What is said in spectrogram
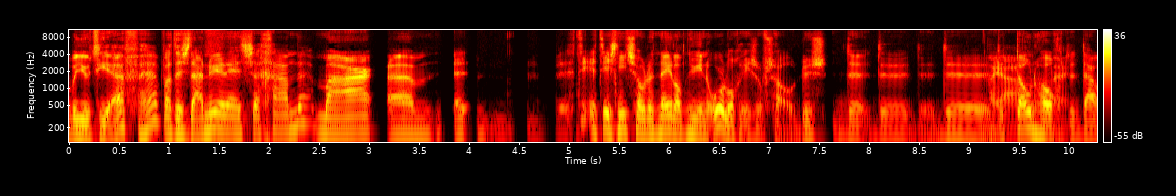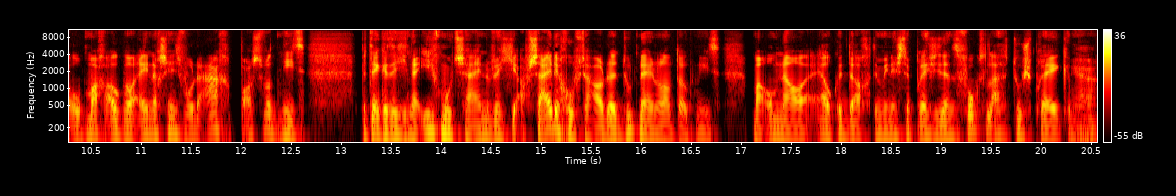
WTF, hè? wat is daar nu ineens eh, gaande? Maar ehm, eh, het, het is niet zo dat Nederland nu in oorlog is of zo. Dus de, de, de, de, Nou ja, de toonhoogte daarop mag ook wel enigszins worden aangepast. Wat niet betekent dat je naïef moet zijn of dat je je afzijdig hoeft te houden. Dat doet Nederland ook niet. Maar om nou elke dag de minister-president het volk te laten toespreken. Ja.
